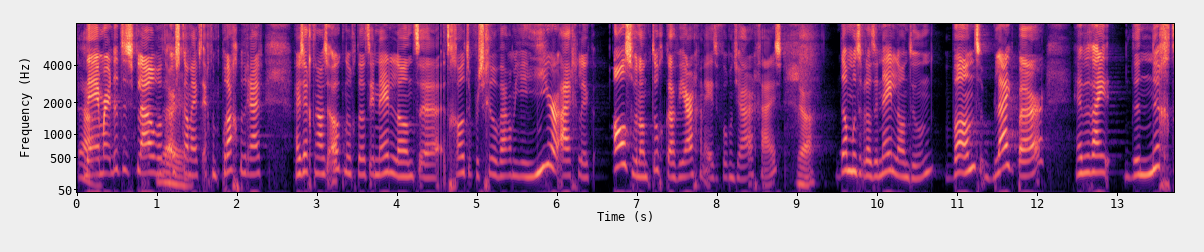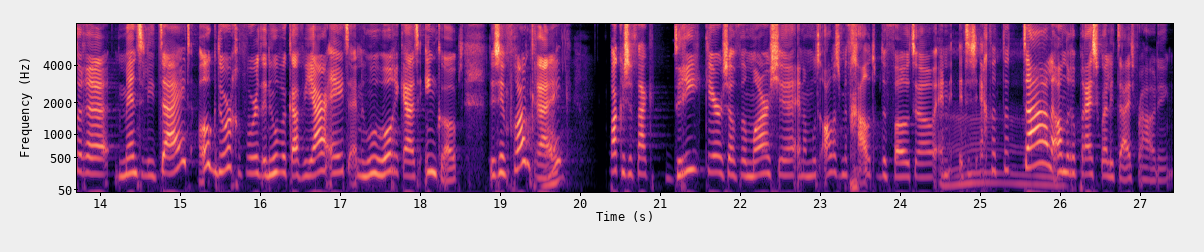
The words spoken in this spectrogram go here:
Ja. Nee, maar dat is flauw, want Nee. Arskan heeft echt een prachtbedrijf. Hij zegt trouwens ook nog dat in Nederland eh, het grote verschil waarom je hier eigenlijk, als we dan toch caviar gaan eten volgend jaar, Gijs, Ja. dan moeten we dat in Nederland doen. Want blijkbaar hebben wij de nuchtere mentaliteit ook doorgevoerd in hoe we caviar eten en hoe horeca het inkoopt. Dus in Frankrijk pakken ze vaak drie keer zoveel marge en dan moet alles met goud op de foto. En het is echt een totale andere prijs-kwaliteit verhouding.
